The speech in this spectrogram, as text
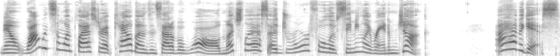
Now, why would someone plaster up cow bones inside of a wall, much less a drawer full of seemingly random junk? I have a guess.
